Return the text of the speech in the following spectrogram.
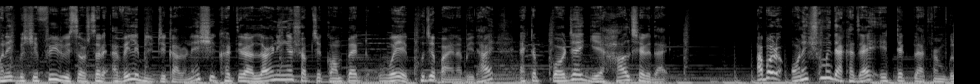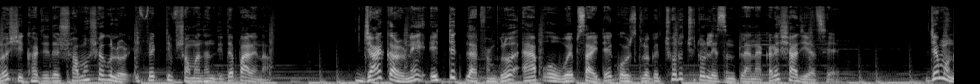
অনেক বেশি ফ্রি রিসোর্সের অ্যাভেলেবিলিটির কারণে শিক্ষার্থীরা লার্নিংয়ের সবচেয়ে কম্প্যাক্ট ওয়ে খুঁজে পায় না বিধায় একটা পর্যায়ে গিয়ে হাল ছেড়ে দেয়। আবার অনেক সময় দেখা যায় এডটেক প্ল্যাটফর্মগুলো শিক্ষার্থীদের সমস্যাগুলোর ইফেক্টিভ সমাধান দিতে পারে না। যার কারণে এডটেক প্ল্যাটফর্মগুলো অ্যাপ ও ওয়েবসাইটে কোর্সগুলোকে ছোট ছোট লেসন প্ল্যান আকারে সাজিয়েছে যেমন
